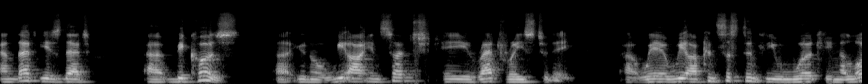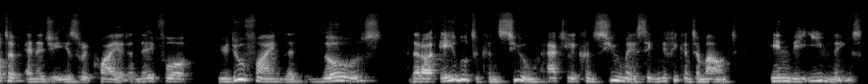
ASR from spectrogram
and that is that uh, because uh, you know we are in such a rat race today, uh, where we are consistently working, a lot of energy is required, and therefore you do find that those that are able to consume actually consume a significant amount in the evenings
